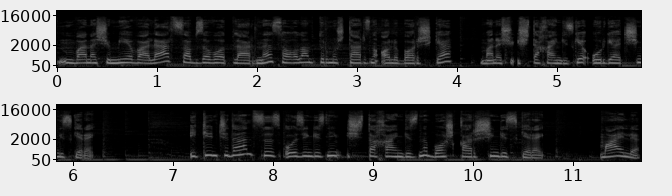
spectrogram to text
mana shu mevalar sabzavotlarni sog'lom turmush tarzini olib borishga mana shu ishtahangizga o'rgatishingiz kerak. Ikkinchidan siz o'zingizning ishtahangizni boshqarishingiz kerak. Mayli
